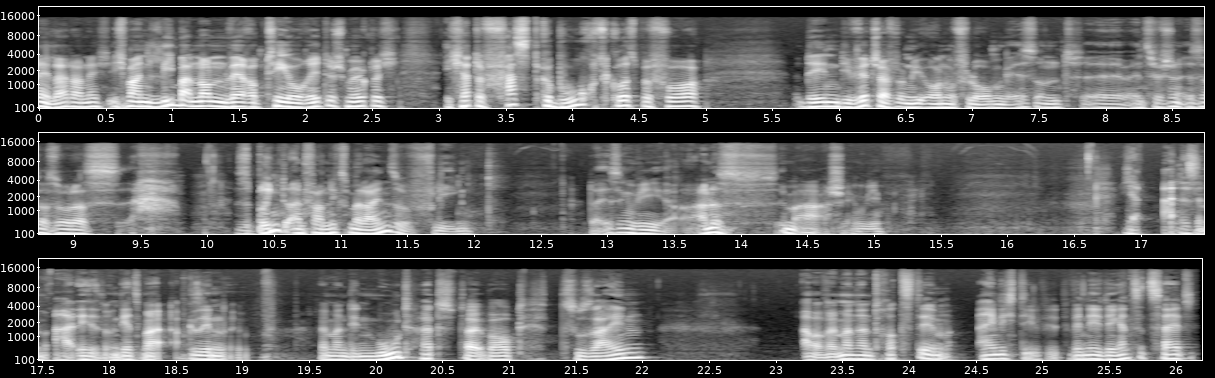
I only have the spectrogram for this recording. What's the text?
Nee, leider nicht. Ich meine, Libanon wäre theoretisch möglich. Ich hatte fast gebucht, kurz bevor denen die Wirtschaft um die Ohren geflogen ist. Und äh, inzwischen ist das so, dass ach, es bringt einfach nichts mehr dahin zu fliegen. Da ist irgendwie alles im Arsch irgendwie. Ja, alles im A. Und jetzt mal abgesehen, wenn man den Mut hat, da überhaupt zu sein, aber wenn man dann trotzdem eigentlich, die, wenn dir die ganze Zeit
